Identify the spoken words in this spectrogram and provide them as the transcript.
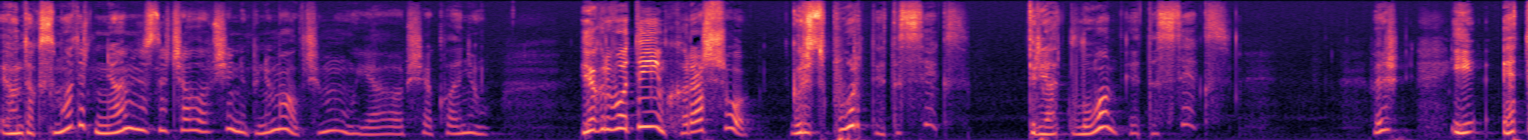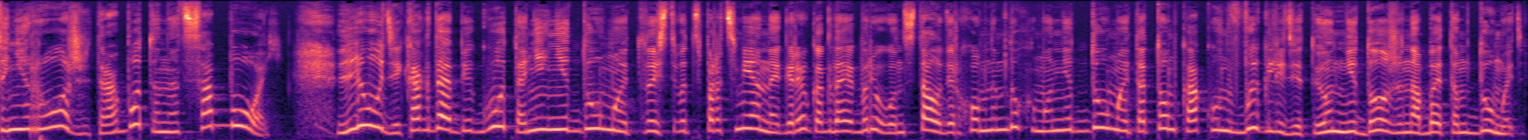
И он так смотрит меня, меня сначала вообще не понимал, к чему я вообще клоню. Я говорю, вот им хорошо. Говорю, спорт – это секс. Триатлон – это секс. И это не рожи, это работа над собой. Люди, когда бегут, они не думают, то есть вот спортсмены, я говорю, когда я говорю, он стал верховным духом, он не думает о том, как он выглядит, и он не должен об этом думать.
